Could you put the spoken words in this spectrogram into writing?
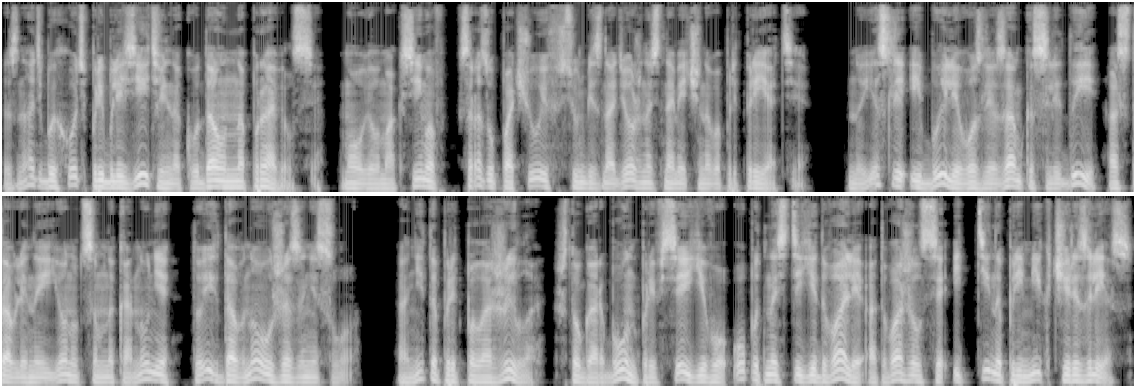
«Знать бы хоть приблизительно, куда он направился», — молвил Максимов, сразу почуяв всю безнадежность намеченного предприятия. Но если и были возле замка следы, оставленные Йонуцем накануне, то их давно уже занесло. Анита предположила, что Горбун при всей его опытности едва ли отважился идти напрямик через лес.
